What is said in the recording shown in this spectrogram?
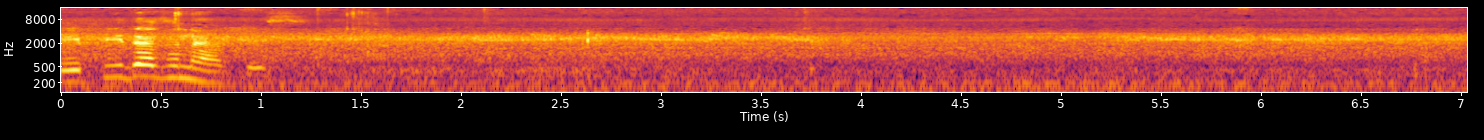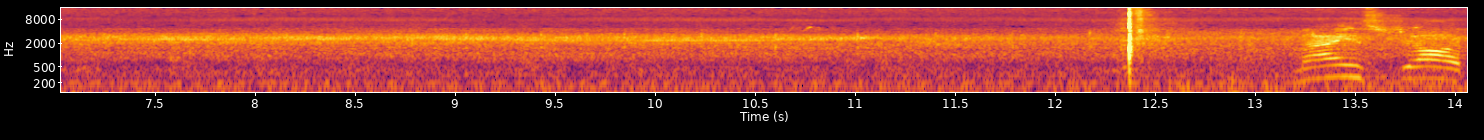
AP doesn't have this. Nice shot.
